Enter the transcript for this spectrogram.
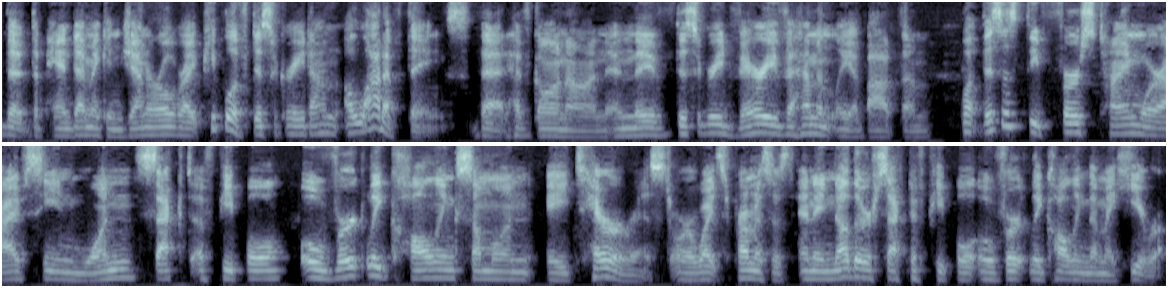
the, the pandemic in general right people have disagreed on a lot of things that have gone on and they've disagreed very vehemently about them but this is the first time where I've seen one sect of people overtly calling someone a terrorist or a white supremacist, and another sect of people overtly calling them a hero.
